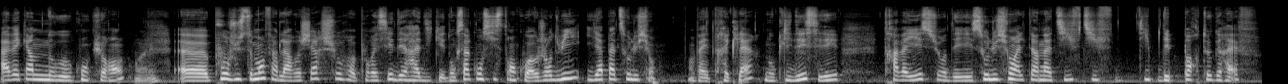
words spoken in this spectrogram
avec un de nos concurrents, pour justement faire de la recherche sur, pour essayer d'éradiquer. Donc, ça consiste en quoi? Aujourd'hui, il n'y a pas de solution. On va être très clair. Donc, l'idée, c'est travailler sur des solutions alternatives, type, des porte-greffes.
